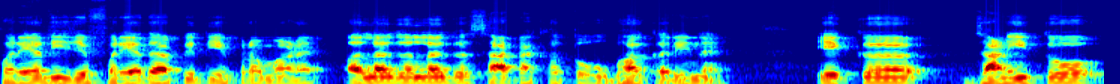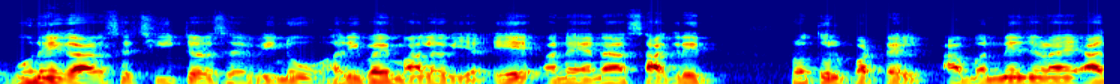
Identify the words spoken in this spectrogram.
ફરિયાદી જે ફરિયાદ આપી હતી એ પ્રમાણે અલગ અલગ સાટાખતો ઊભા કરીને એક જાણીતો ગુનેગાર છે ચીટર છે, વિનુ હરિભાઈ માલવિયા, એ અને એના સાગરીત પ્રતુલ પટેલ, આ બંને જણાએ આ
